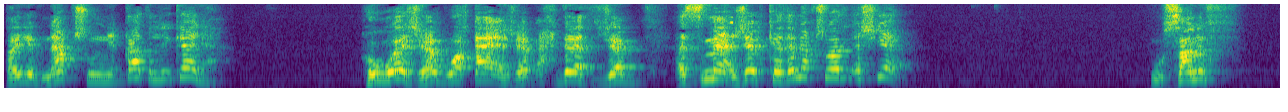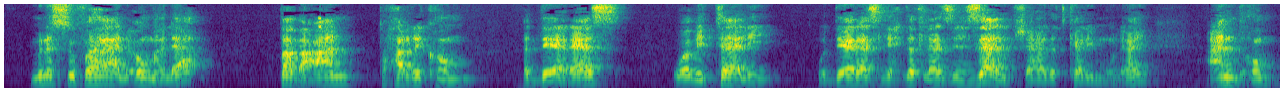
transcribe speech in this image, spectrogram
طيب ناقشوا النقاط اللي قالها. هو جاب وقائع جاب أحداث جاب أسماء جاب كذا ناقشوا هذه الأشياء. وصنف من السفهاء العملاء طبعا تحركهم ال DRS وبالتالي وال DRS اللي حدث لها زلزال شهادة كريم مولاي عندهم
